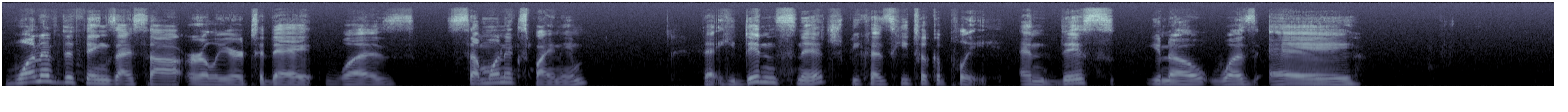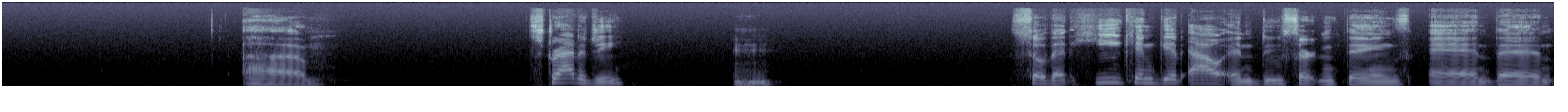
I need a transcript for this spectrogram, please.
One of the things I saw earlier today was someone explaining that he didn't snitch because he took a plea. And this, you know, was a um, strategy Mhm. so that he can get out and do certain things and then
